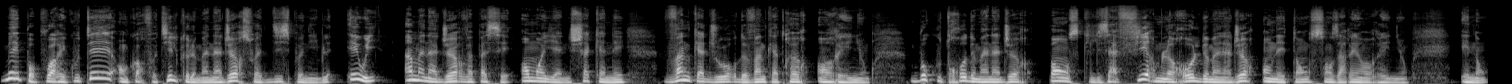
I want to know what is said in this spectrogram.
Mais pour pouvoir écouter, encore faut-il que le manager soit disponible. Et oui, un manager va passer en moyenne chaque année 24 jours de 24 heures en réunion. Beaucoup trop de managers pensent qu'ils affirment leur rôle de manager en étant sans arrêt en réunion. Et non,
